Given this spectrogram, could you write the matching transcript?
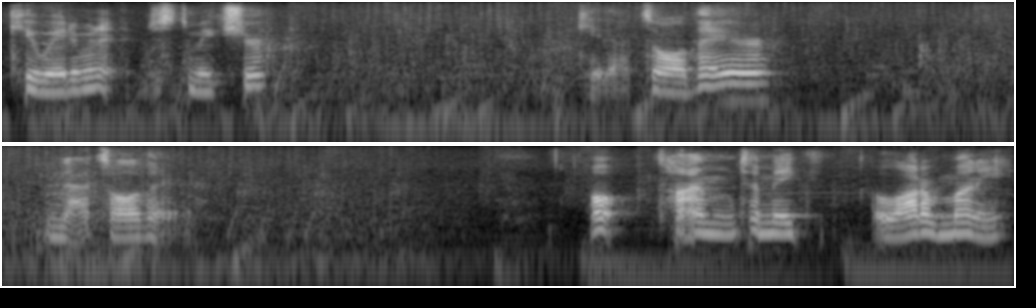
Okay, wait a minute, just to make sure. Okay, that's all there. And that's all there. Oh, time to make a lot of money.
